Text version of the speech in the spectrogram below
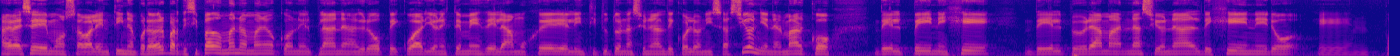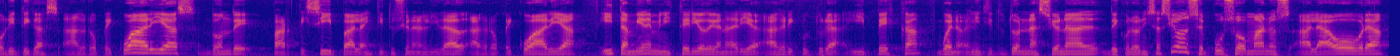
Agradecemos a Valentina por haber participado mano a mano con el Plan Agropecuario en este mes de la mujer, el Instituto Nacional de Colonización y en el marco del PNG, del Programa Nacional de Género en Políticas Agropecuarias, donde participa la institucionalidad agropecuaria y también el Ministerio de Ganadería, Agricultura y Pesca. Bueno, el Instituto Nacional de Colonización se puso manos a la obra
